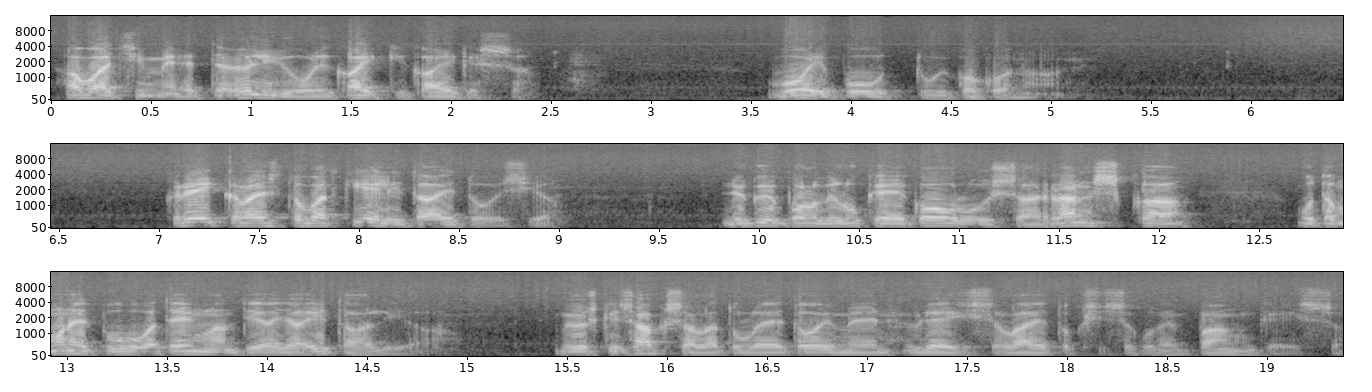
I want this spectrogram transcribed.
Havaitsimme, että öljy oli kaikki kaikessa. Voi puuttui kokonaan. Kreikkalaiset ovat kielitaitoisia. Nykypolvi lukee kouluissaan ranskaa, mutta monet puhuvat englantia ja italiaa. Myöskin Saksalla tulee toimeen yleisissä laitoksissa, kuten pankeissa.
